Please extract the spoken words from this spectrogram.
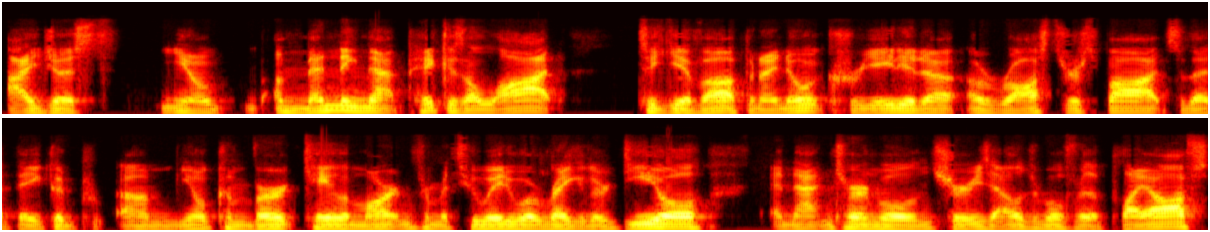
I just you know, amending that pick is a lot to give up. And I know it created a, a roster spot so that they could, um, you know, convert Caleb Martin from a two way to a regular deal. And that in turn will ensure he's eligible for the playoffs.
